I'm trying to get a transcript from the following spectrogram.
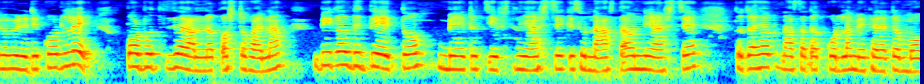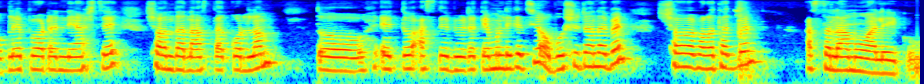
এভাবে রেডি করলে পরবর্তীতে রান্নার কষ্ট হয় না। বিকাল দিক দিয়ে তো মেয়ে একটা চিপস নিয়ে আসছে, কিছু নাস্তাও নিয়ে আসছে। তো যাই হোক, নাস্তাটা করলাম। এখানে একটা মগলাই পরোটা নিয়ে আসছে। সন্ধ্যা নাস্তা করলাম। তো এই তো আজকের ভিডিওটা কেমন লেগেছে অবশ্যই জানাবেন। সবাই ভালো থাকবেন। আসসালামু আলাইকুম।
